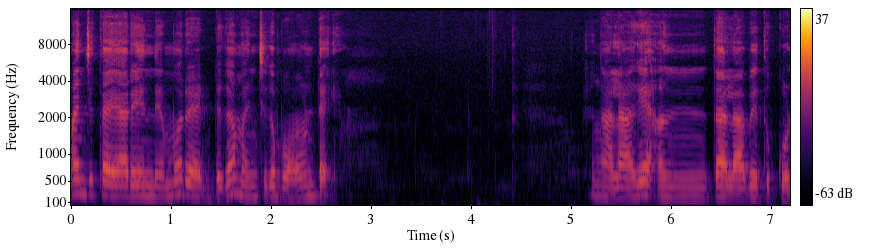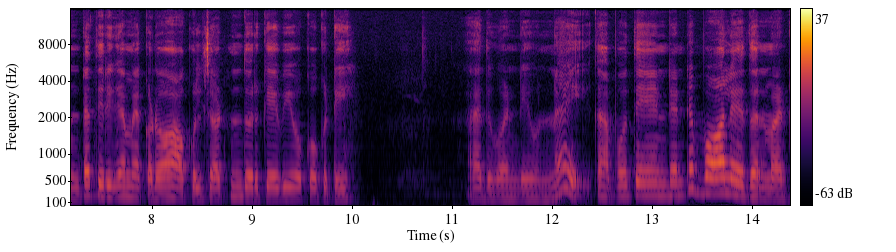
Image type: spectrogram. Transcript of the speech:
మంచి తయారైందేమో రెడ్గా మంచిగా బాగుంటాయి. అలాగే అంత అలా వెతుక్కుంటా తిరిగాము ఎక్కడో ఆకుల చాటున దొరికేవి ఒక్కొక్కటి. అదిగోండి ఉన్నాయి. కాకపోతే ఏంటంటే బాగాలేదు అనమాట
